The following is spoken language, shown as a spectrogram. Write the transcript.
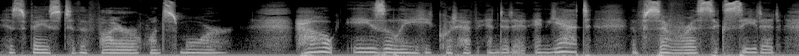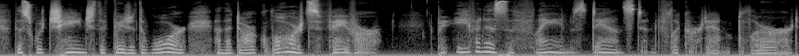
his face to the fire once more. How easily he could have ended it, and yet, if Severus succeeded, this would change the fate of the war in the Dark Lord's favor. But even as the flames danced and flickered and blurred,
